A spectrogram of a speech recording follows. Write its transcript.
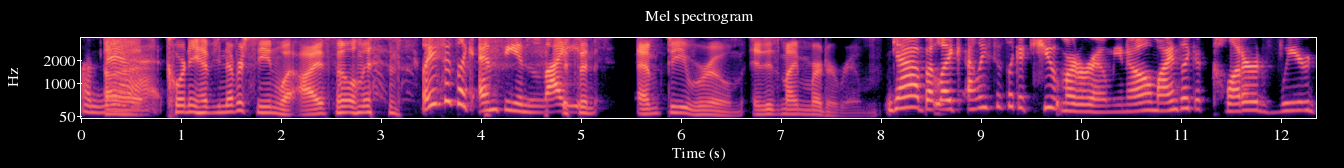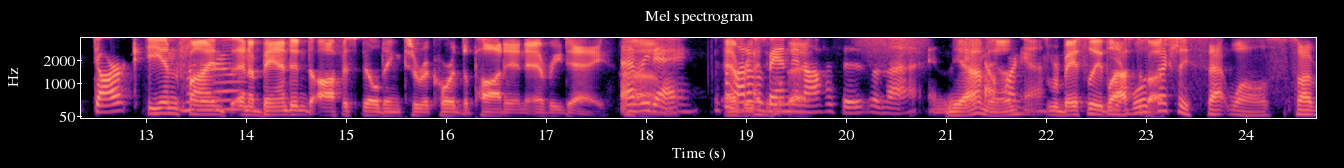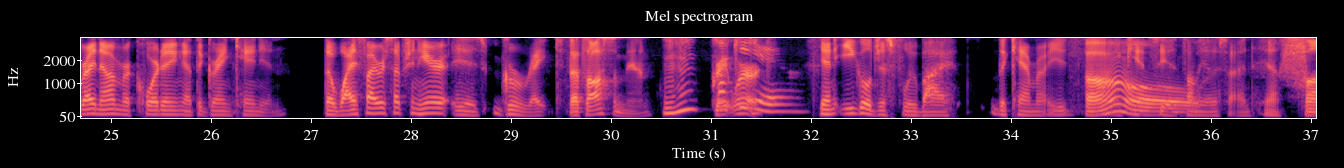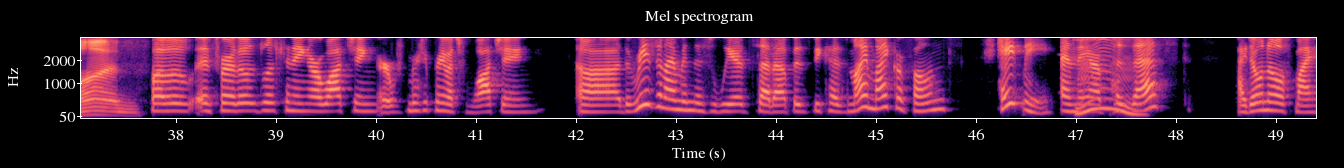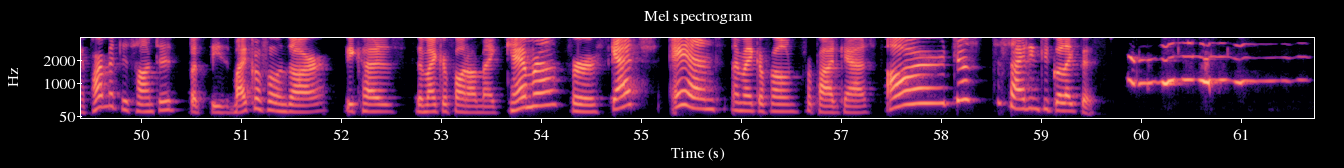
I'm Uh, mad. Courtney, have you never seen what I film in? At least it's like empty and light. It's an- Empty room. It is my murder room. yeah, but like at least it's like a cute murder room, you know? Mine's like a cluttered, weird, dark Ian finds Murder. an abandoned office building to record the pod in every day. every Um, day. There's a lot of abandoned day. offies in the in the Yeah, state of man. California. So we're basically the Last yeah, well, of it's actually set walls. So right now I'm recording at the Grand Canyon. The Wi-Fi reception here is great. That's awesome, man. Mm-hmm. Great Lucky work. you. Yeah, an eagle just flew by the camera. You, Oh, you can't see it. It's on the other side. Yeah. Fun. Well, if for those listening or watching, or pretty, pretty much watching, uh, the reason I'm in this weird setup is because my microphones hate me and they Mm. are possessed. I don't know if my apartment is haunted, but these microphones are because the microphone on my camera for sketch and my microphone for podcast are just deciding to go like this.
